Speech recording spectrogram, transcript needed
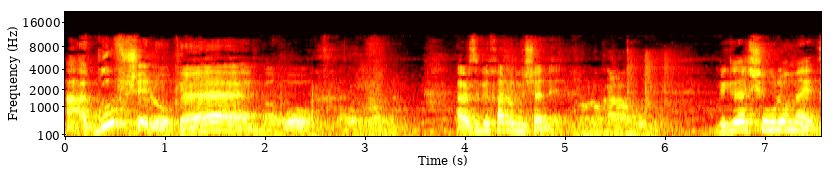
הגוף שלו, כן, ברור, ברור. אבל זה בכלל לא משנה, הוא לא ההוא. בגלל שהוא לא מת.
